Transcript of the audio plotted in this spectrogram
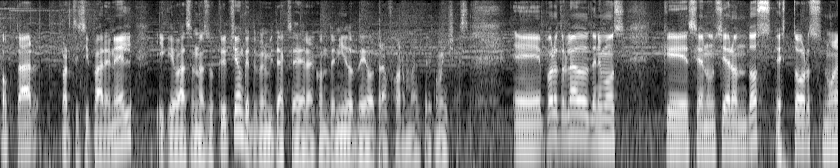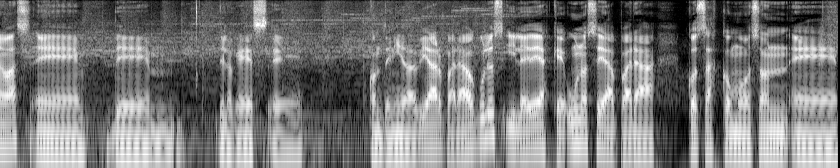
optar, participar en él y que va a ser una suscripción que te permite acceder al contenido de otra forma, entre comillas. Eh, por otro lado tenemos que se anunciaron dos stores nuevas eh, de, de lo que es... eh, contenido de VR para Oculus y la idea es que uno sea para cosas como son eh,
